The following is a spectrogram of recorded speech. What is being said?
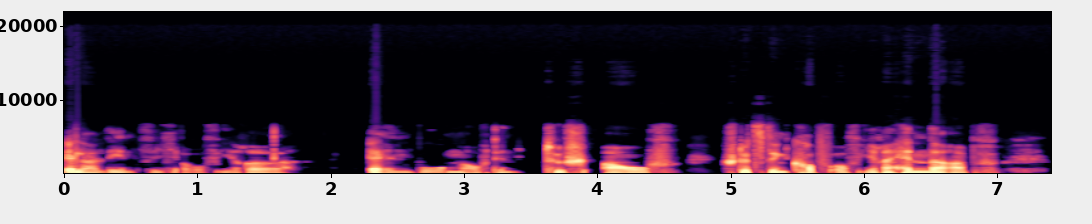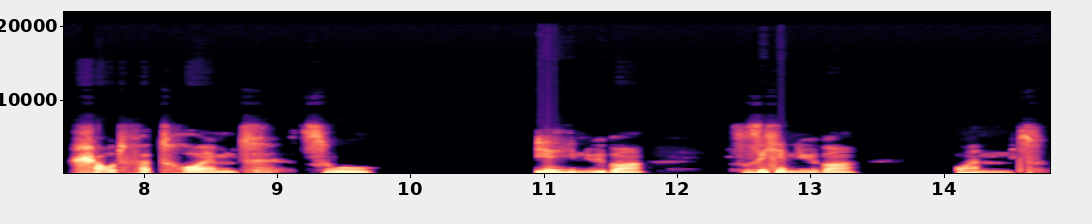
Ella lehnt sich auf ihre Ellenbogen auf den Tisch auf, stützt den Kopf auf ihre Hände ab, schaut verträumt zu ihr hinüber, zu sich hinüber und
